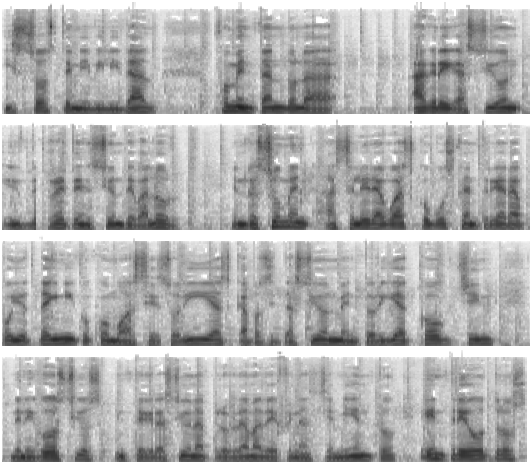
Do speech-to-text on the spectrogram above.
y sostenibilidad, fomentando la agregación y retención de valor. En resumen, Acelera Huasco busca entregar apoyo técnico como asesorías, capacitación, mentoría, coaching de negocios, integración a programa de financiamiento, entre otros,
